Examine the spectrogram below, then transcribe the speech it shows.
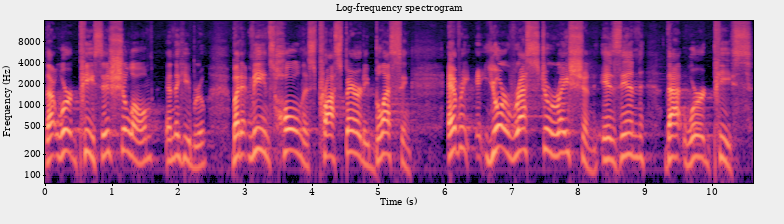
That word peace is shalom in the Hebrew, but it means wholeness, prosperity, blessing. Every, your restoration is in that word peace.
